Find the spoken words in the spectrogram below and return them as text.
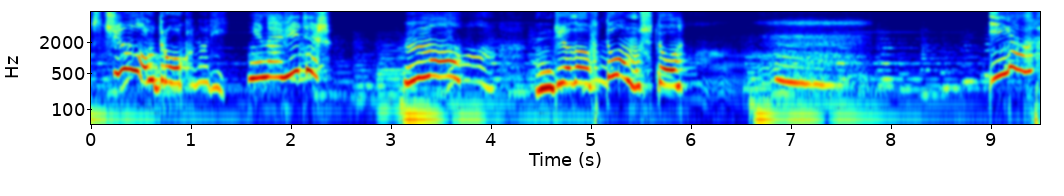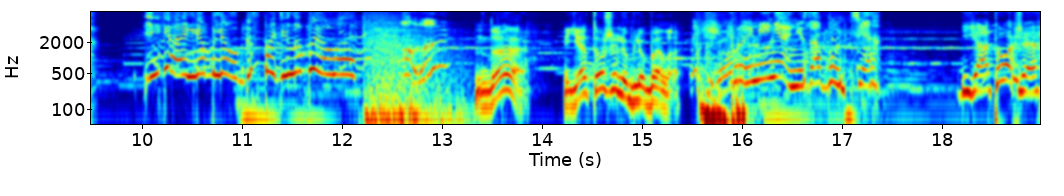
С чего вдруг? Ненавидишь? Ну, дело в том, что... Я... Я люблю господина Белла. Да, я тоже люблю Белла. Про меня не забудьте. Я тоже.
